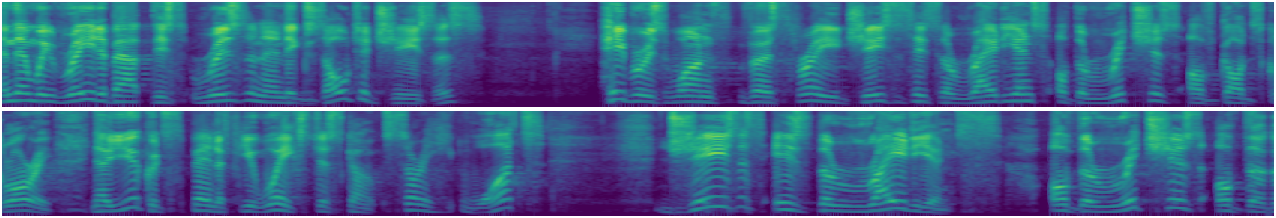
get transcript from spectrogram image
And then we read about this risen and exalted Jesus. Hebrews 1, verse 3 Jesus is the radiance of the riches of God's glory. Now, you could spend a few weeks just going, sorry, what? Jesus is the radiance of the riches of the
